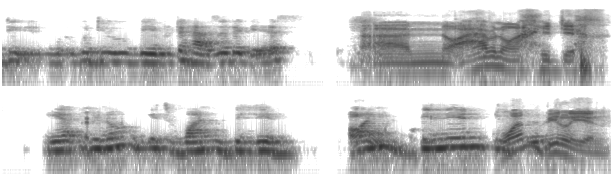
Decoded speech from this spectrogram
Do, would you be able to hazard a guess? Uh, no, I have no idea. Yeah, you know, it's 1 billion. Oh, 1 billion people. 1 billion.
